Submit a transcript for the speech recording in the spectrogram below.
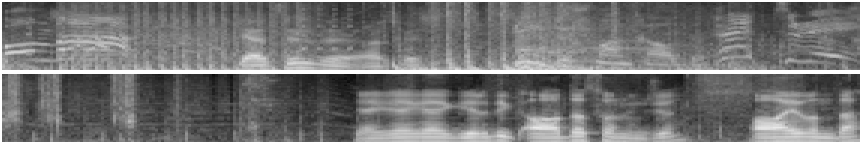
Bomba! Gelsenize arkadaş. Bir düşman kaldı. Patrick! Gel gel gel girdik A'da sonuncu. A Heaven'da.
